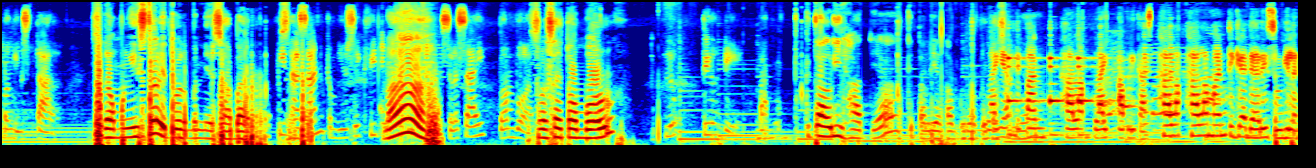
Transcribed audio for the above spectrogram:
menginstal. Sedang menginstal itu teman-teman ya sabar. sabar. Nah, Selesai tombol. selesai tombol, kita lihat ya, kita lihat tampilan Layar aplikasinya. depan halam like aplikasi Hal- halaman 3 dari 9.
